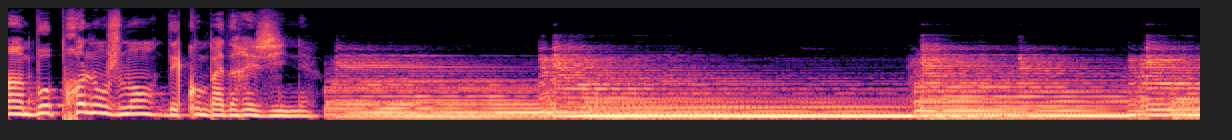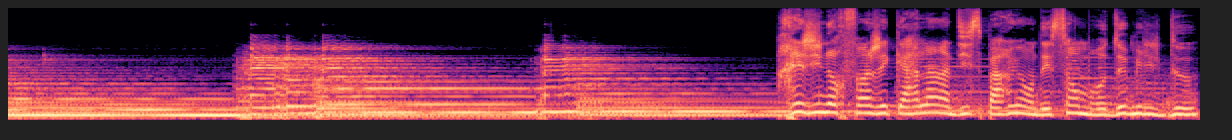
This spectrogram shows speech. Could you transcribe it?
un beau prolongement des combats de Régine. Régine Orfinger-Carlin a disparu en décembre 2002,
